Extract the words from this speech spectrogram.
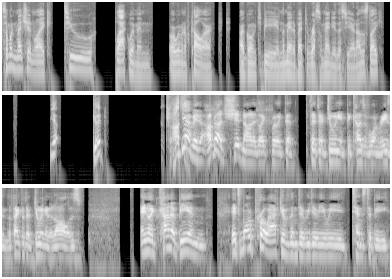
someone mentioned like two black women or women of color are going to be in the main event of WrestleMania this year, and I was just like, "Yep, good, awesome." Yeah, I mean, I'm not shitting on it like for like that that they're doing it because of one reason. The fact that they're doing it at all is and like kind of being it's more proactive than WWE tends to be.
